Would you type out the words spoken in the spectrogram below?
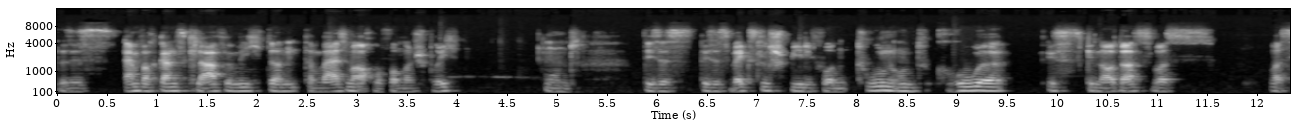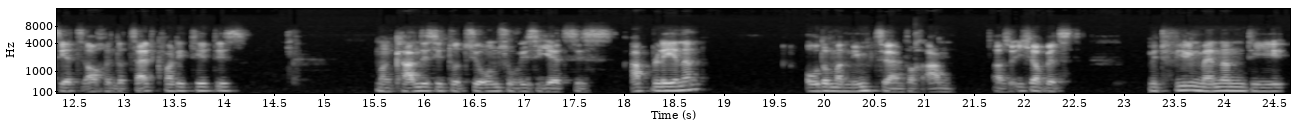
Das ist einfach ganz klar für mich, dann, dann weiß man auch, wovon man spricht. Und dieses, dieses Wechselspiel von Tun und Ruhe ist genau das, was, was jetzt auch in der Zeitqualität ist. Man kann die Situation, so wie sie jetzt ist, ablehnen oder man nimmt sie einfach an. Also ich habe jetzt mit vielen Männern, die,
